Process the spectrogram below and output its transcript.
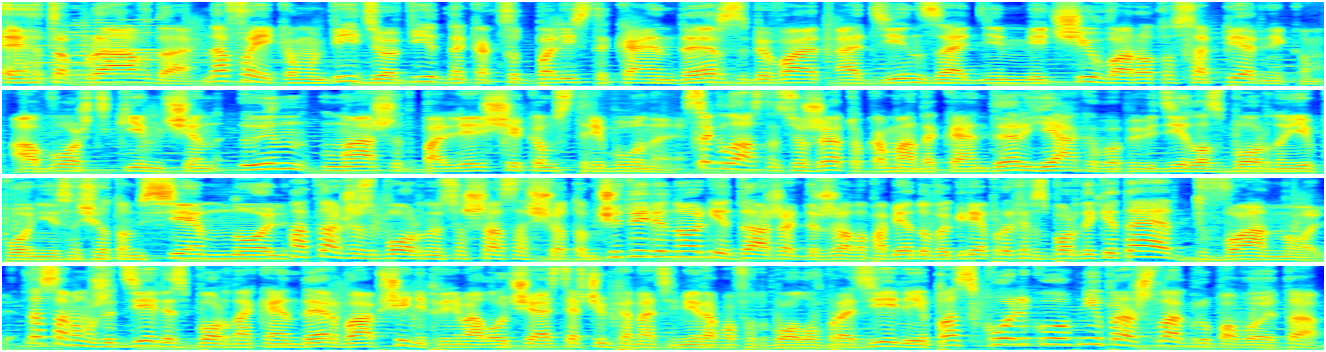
Это правда. На фейковом видео видно, как футболисты КНДР забивают один за одним мячи в ворота соперникам, а вождь Ким Чен Ын машет болельщикам с трибуны. Согласно сюжету, команда КНДР якобы победила сборную Японии со счетом 7-0, а также сборную США со счетом 4-0 и даже одержала победу в игре против сборной Китая 2-0. На самом же деле сборная КНДР вообще не принимала участие в чемпионате мира по футболу в Бразилии, поскольку не прошла групповой этап.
